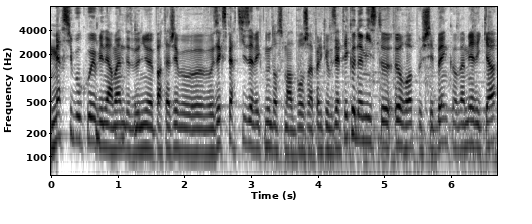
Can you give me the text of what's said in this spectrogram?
Merci beaucoup Evelyne Herman d'être venue partager vos, expertises avec nous dans Smart Bourse. Je rappelle que vous êtes économiste Europe chez Bank of America.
